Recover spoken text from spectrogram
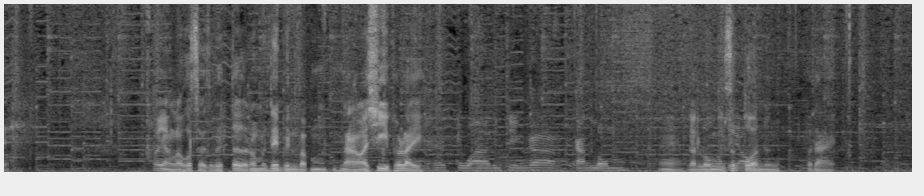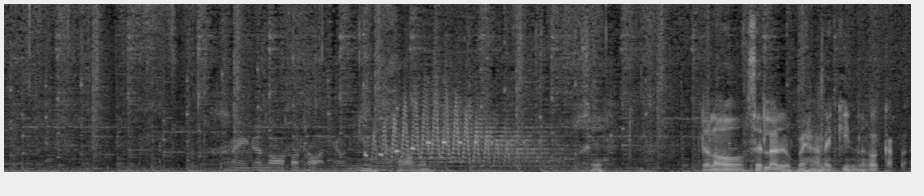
เพราะอย่างเราก็ใส่สเวตเตอร์ต้องไม่ได้เป็นแบบหนาวอาชีพเท่าไหร่ถ้ากลัวจริงๆก็การลมเออกันลมอีกสักตัวหนึ่งก็ได้ไม่ก็รอเขาถอดแถวนี้ขอมันโอเคเดี๋ยวเราเสร็จแล้วเดี๋ยวไปหาอะไรกินแล้วก็กลับอะ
